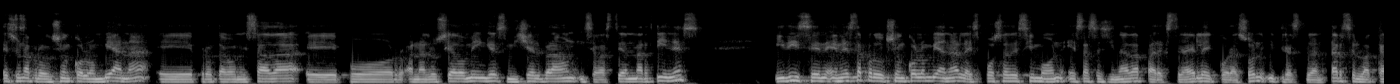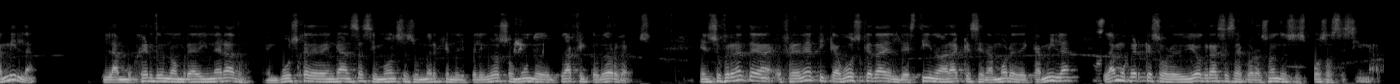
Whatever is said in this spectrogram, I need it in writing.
Es una producción colombiana eh, protagonizada eh, por Ana Lucía Domínguez, Michelle Brown y Sebastián Martínez. Y dicen, en esta producción colombiana, la esposa de Simón es asesinada para extraerle el corazón y trasplantárselo a Camila, la mujer de un hombre adinerado. En busca de venganza, Simón se sumerge en el peligroso mundo del tráfico de órganos. En su frenética, búsqueda, el destino hará que se enamore de Camila, la mujer que sobrevivió gracias al corazón de su esposa asesinada.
